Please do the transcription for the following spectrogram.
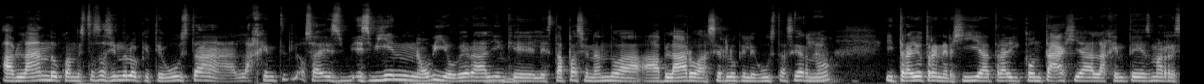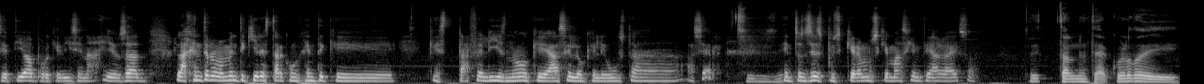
hablando, cuando estás haciendo lo que te gusta, la gente, o sea, es, es bien obvio ver a alguien que le está apasionando a, hablar o a hacer lo que le gusta hacer, ¿no? Y trae otra energía, trae contagia, la gente es más receptiva porque dicen, ay, o sea, la gente normalmente quiere estar con gente que, que está feliz, ¿no? Que hace lo que le gusta hacer. Sí, sí, sí. Entonces, pues queremos que más gente haga eso. Estoy totalmente de acuerdo y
